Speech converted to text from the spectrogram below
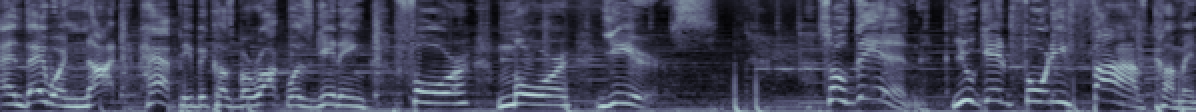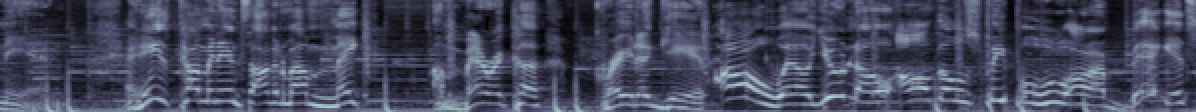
And they were not happy because Barack was getting four more years. So then you get 45 coming in. And he's coming in talking about make America great again. Oh, well, you know, all those people who are bigots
